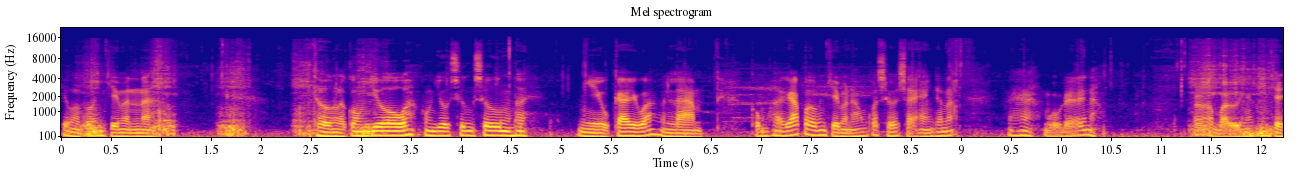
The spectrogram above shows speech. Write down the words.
Chứ mà có anh chị mình à, thường là con vô á, con vô xương xương thôi nhiều cây quá mình làm cũng hơi gấp á anh chị mình không có sửa sạn cho nó. Ha bộ đế nè. Rất là bự nha anh chị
